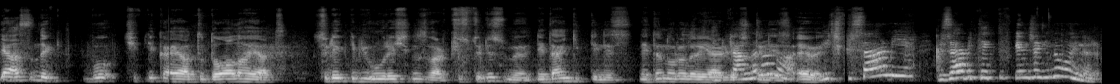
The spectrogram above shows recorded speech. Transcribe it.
Ya aslında bu çiftlik hayatı, doğal hayat sürekli bir uğraşınız var. Küstünüz mü? Neden gittiniz? Neden oralara yerleştiniz? ama Evet. hiç küser miyim? Güzel bir teklif gelince yine oynarım.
